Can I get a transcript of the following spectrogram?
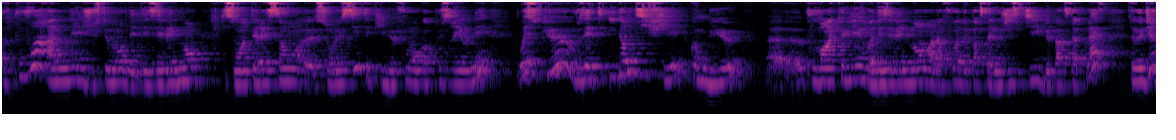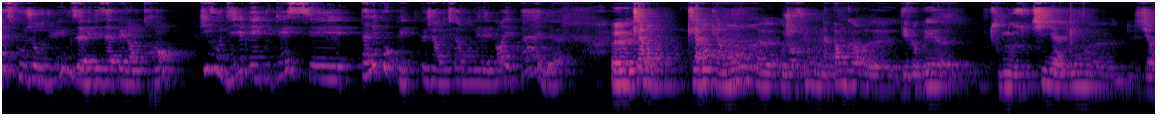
pour pouvoir amener justement des, événements qui sont intéressants euh, sur le site et qui le font encore plus rayonner? Ou est-ce que vous êtes identifié comme lieu euh, pouvant accueillir des événements à la fois de par sa logistique, de par sa place? Ça veut dire, est-ce qu'aujourd'hui, vous avez des appels entrants qui vous disent, eh écoutez, c'est à l'épopée que j'ai envie de faire mon événement et pas ailleurs euh, Clairement, clairement, clairement. aujourd'hui, on n'a pas encore développé tous nos outils à nous, je dirais,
